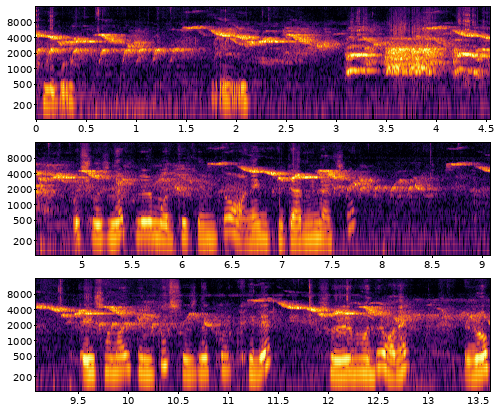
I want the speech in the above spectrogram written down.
ফুলগুলো। এই যে। ওই সজনে ফুলের মধ্যে কিন্তু অনেক ভিটামিন আছে। এই সময় কিন্তু সজনে ফুল খেলে শরীরের মধ্যে অনেক রোগ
